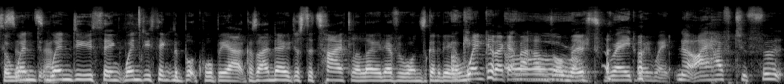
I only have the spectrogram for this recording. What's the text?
So, so when when do you think when do you think the book will be out? Because I know just the title alone, everyone's going to be going, okay. when can I get oh, my hands on right. this? wait, wait, wait. No, I have to.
